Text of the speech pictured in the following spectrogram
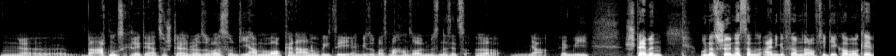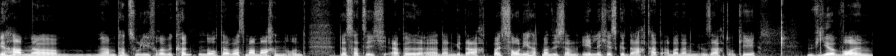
Beatmungsgeräte herzustellen oder sowas und die haben überhaupt keine Ahnung, wie sie irgendwie sowas machen sollen, müssen das jetzt äh, ja irgendwie stemmen. Und das ist schön, dass dann einige Firmen dann auf die Idee kommen, okay, wir haben ja wir haben ein paar Zulieferer, wir könnten doch da was mal machen und das hat sich Apple äh, dann gedacht. Bei Sony hat man sich dann ähnliches gedacht, hat aber dann gesagt, okay, wir wollen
